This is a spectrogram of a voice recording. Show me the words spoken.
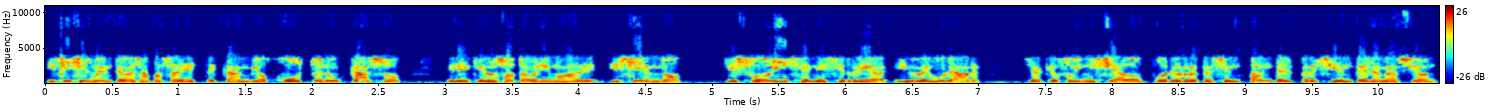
difícilmente vaya a pasar este cambio justo en un caso en el que nosotros venimos diciendo que su origen es irregular, ya que fue iniciado por el representante del presidente de la Nación,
